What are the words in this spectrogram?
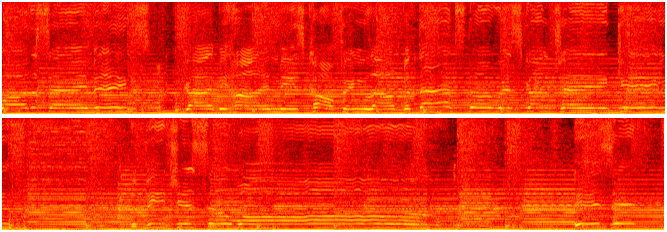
what a savings. Guy behind me's coughing loud, but that's the risk I'm taking. The beach is so warm. Is it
